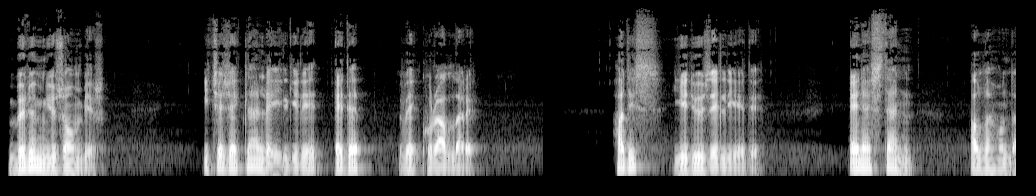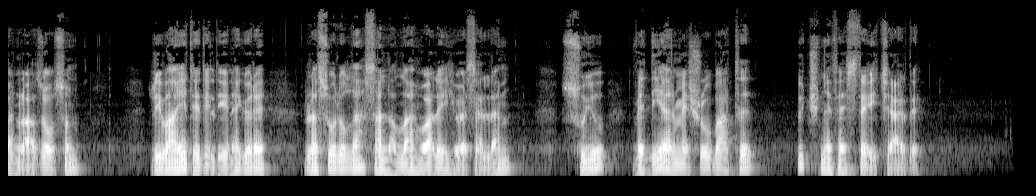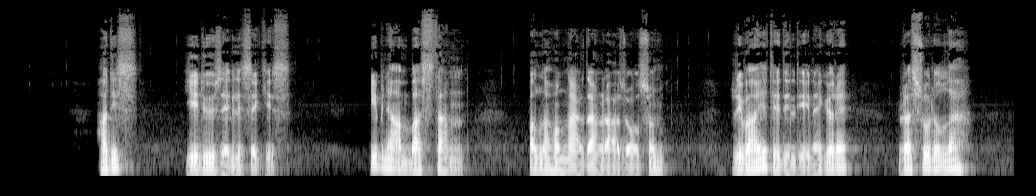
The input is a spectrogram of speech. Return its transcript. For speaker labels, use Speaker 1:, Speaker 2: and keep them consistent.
Speaker 1: Bölüm 111 İçeceklerle ilgili edep ve kuralları. Hadis 757. Enes'ten Allah ondan razı olsun rivayet edildiğine göre Rasulullah sallallahu aleyhi ve sellem suyu ve diğer meşrubatı üç nefeste içerdi. Hadis 758 İbni Abbas'tan Allah onlardan razı olsun rivayet edildiğine göre Rasulullah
